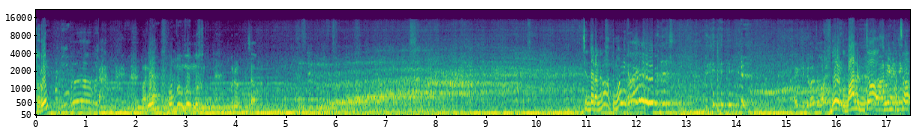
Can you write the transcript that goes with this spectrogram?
Turun? Eh, Kurang, kurang. Bung, bung, bung. Bro, sok. Senteran lah, tuh mana kan? Ayo di dua tuh. Bang. Budak tuh bareng, Cok. Sumpah, Cok.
